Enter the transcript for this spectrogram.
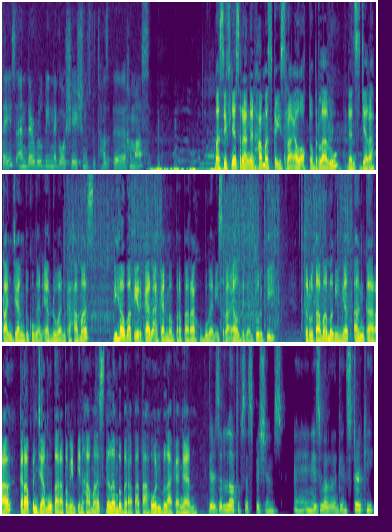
stays, and there will be negotiations with uh, Hamas. Masifnya serangan Hamas ke Israel Oktober lalu dan sejarah panjang dukungan Erdogan ke Hamas dikhawatirkan akan memperparah hubungan Israel dengan Turki terutama mengingat Ankara kerap menjamu para pemimpin Hamas dalam beberapa tahun belakangan. There's a lot of suspicions uh, in Israel against Turkey,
